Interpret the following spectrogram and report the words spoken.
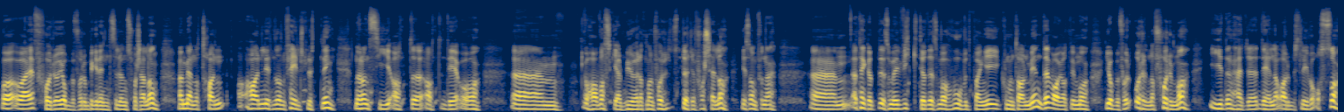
Og, og jeg er for å jobbe for å begrense lønnsforskjellene. Og jeg mener at han har en liten sånn feilslutning når han sier at, at det å, um, å ha vaskehjelp gjør at man får større forskjeller i samfunnet. Um, jeg tenker at Det som er viktig, og det som var hovedpoenget i kommentaren min, det var jo at vi må jobbe for ordna former i denne delen av arbeidslivet også.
